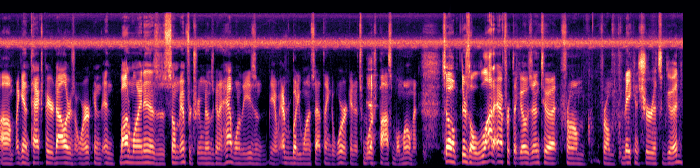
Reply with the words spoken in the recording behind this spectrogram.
Um, again, taxpayer dollars at work, and, and bottom line is, is some infantryman is going to have one of these, and you know everybody wants that thing to work at its worst possible moment. So there's a lot of effort that goes into it from from making sure it's good,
